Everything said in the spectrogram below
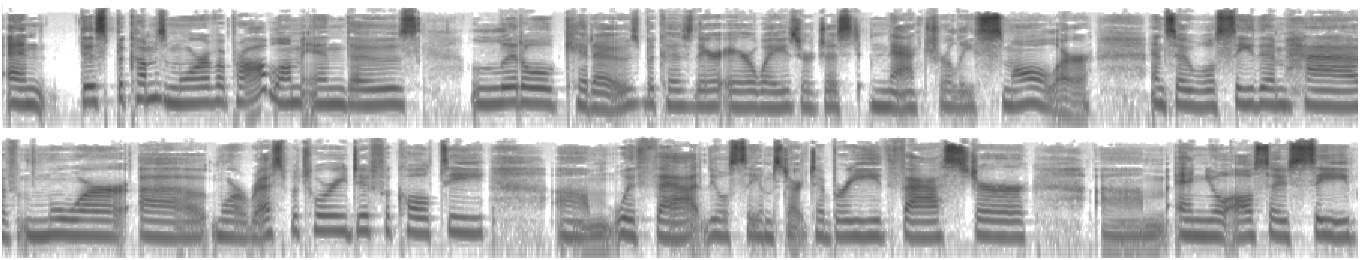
And this becomes more of a problem in those little kiddos because their airways are just naturally smaller. And so we'll see them have more, uh, more respiratory difficulty um, with that. You'll see them start to breathe faster. Um, and you'll also see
